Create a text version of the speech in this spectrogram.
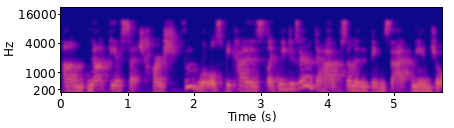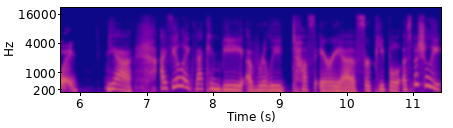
um, not give such harsh food rules because like we deserve to have some of the things that we enjoy yeah, I feel like that can be a really tough area for people, especially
